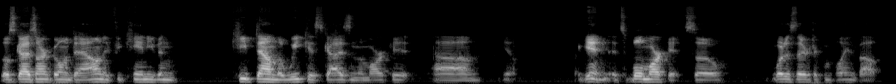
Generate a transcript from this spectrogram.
those guys aren't going down if you can't even keep down the weakest guys in the market um, you know again it's a bull market so what is there to complain about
